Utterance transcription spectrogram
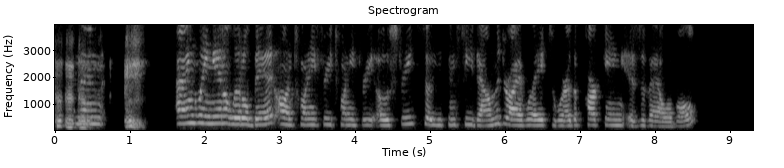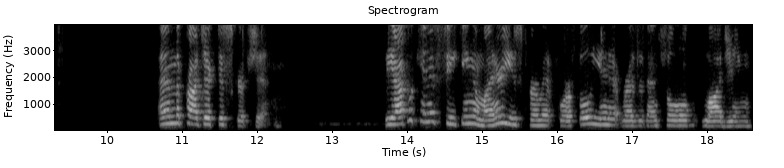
And then angling in a little bit on 2323 O Street so you can see down the driveway to where the parking is available. And the project description. The applicant is seeking a minor use permit for a full unit residential lodging,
